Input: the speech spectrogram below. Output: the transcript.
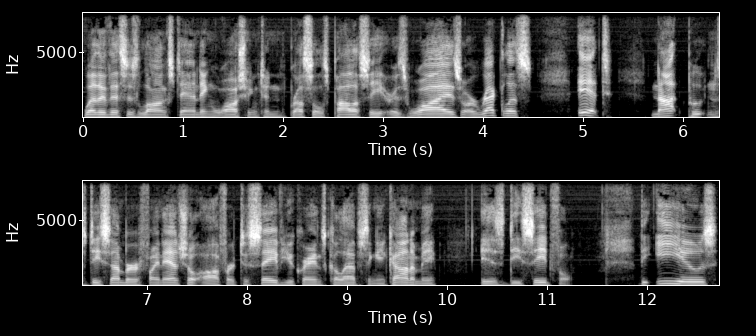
Whether this is long-standing Washington Brussels policy is wise or reckless, it, not Putin's December financial offer to save Ukraine's collapsing economy, is deceitful. The EU's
